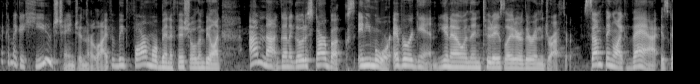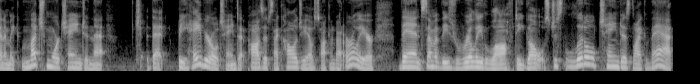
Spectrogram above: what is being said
that could make a huge change in their life. It'd be far more beneficial than being like, I'm not going to go to Starbucks anymore, ever again, you know, and then two days later they're in the drive through. Something like that is going to make much more change in that that behavioral change, that positive psychology I was talking about earlier, than some of these really lofty goals. Just little changes like that,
